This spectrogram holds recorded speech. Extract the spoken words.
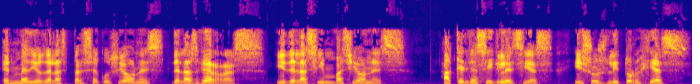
En medio de las persecuciones, de las guerras y de las invasiones, aquellas iglesias y sus liturgias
